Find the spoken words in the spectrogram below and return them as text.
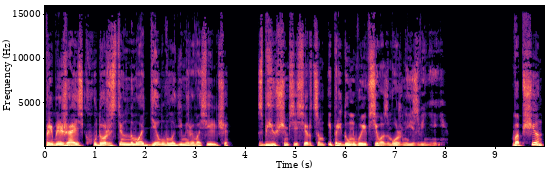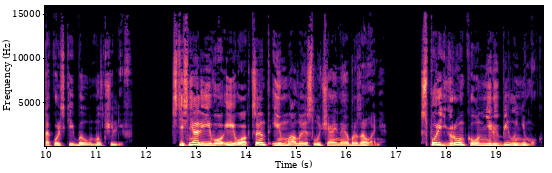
приближаясь к художественному отделу Владимира Васильевича с бьющимся сердцем и придумывая всевозможные извинения. Вообще Антокольский был молчалив. Стесняли его и его акцент, и малое случайное образование. Спорить громко он не любил и не мог.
